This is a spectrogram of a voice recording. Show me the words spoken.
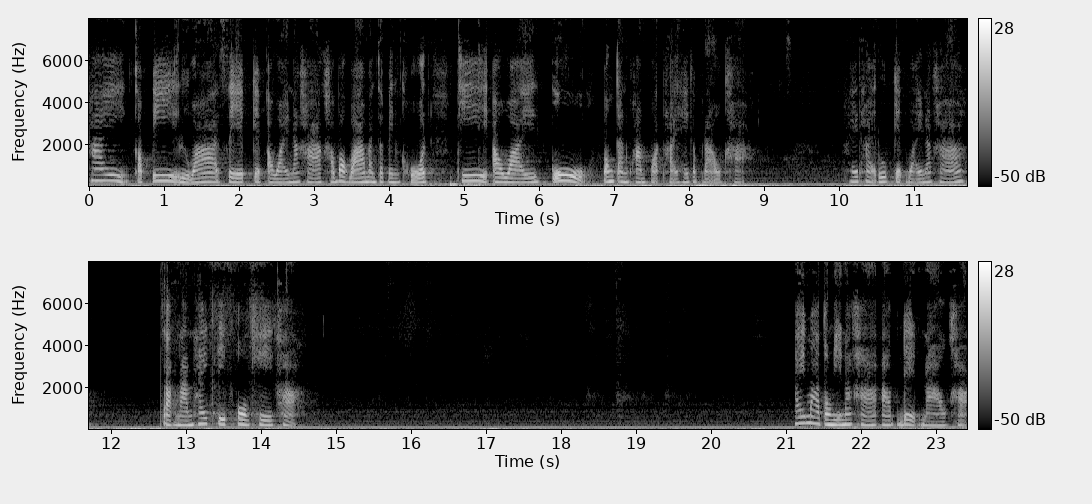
ให้ Copy หรือว่า Save เก็บเอาไว้นะคะ เขาบอกว่ามันจะเป็นโค้ดที่เอาไว้กู้ป้องกันความปลอดภัยให้กับเราค่ะ ให้ถ่ายรูปเก็บไว้นะคะ จากนั้นให้คลิกโอเคค่ะ ให้มาตรงนี้นะคะ อัปเดต now ค่ะ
